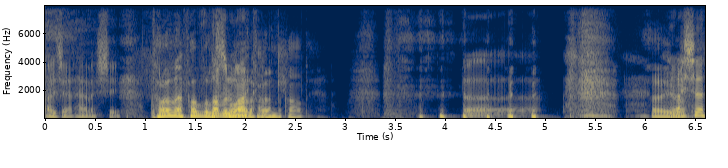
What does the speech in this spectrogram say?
أرجع لهذا الشيء. ترى أنا أفضل السوالف على النقاط. آه، أيوه. عشان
